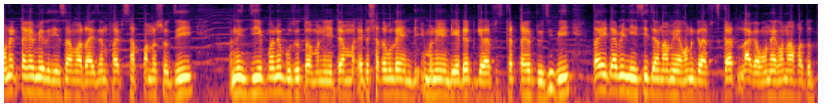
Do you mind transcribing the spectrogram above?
অনেক টাকা মেরে দিয়েছে আমার রাইজেন ফাইভ ছাপ্পান্নশো জি মানে জি মানে বুঝো তো মানে এটা এটার সাথে বলে মানে ইন্ডিকেটেড গ্রাফিক্স কার্ডটাকে দুই জিবি তাই এটা আমি নিয়েছি যেন আমি এখন গ্রাফিক্স কার্ড লাগাবো না এখন আপাতত।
